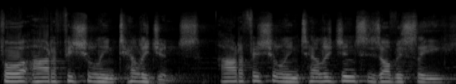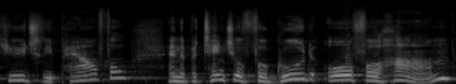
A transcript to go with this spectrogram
for artificial intelligence. Artificial intelligence is obviously hugely powerful, and the potential for good or for harm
